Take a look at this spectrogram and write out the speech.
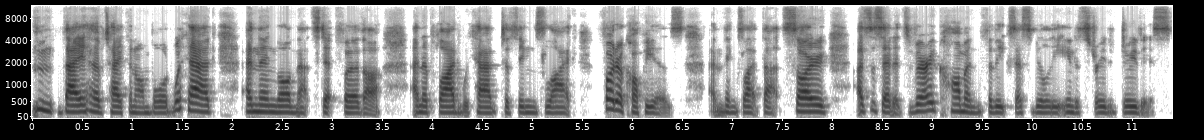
they have taken on board WCAG and then gone that step further and applied WCAG to things like photocopiers and things like that. So, as I said, it's very common for the accessibility industry to do this.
